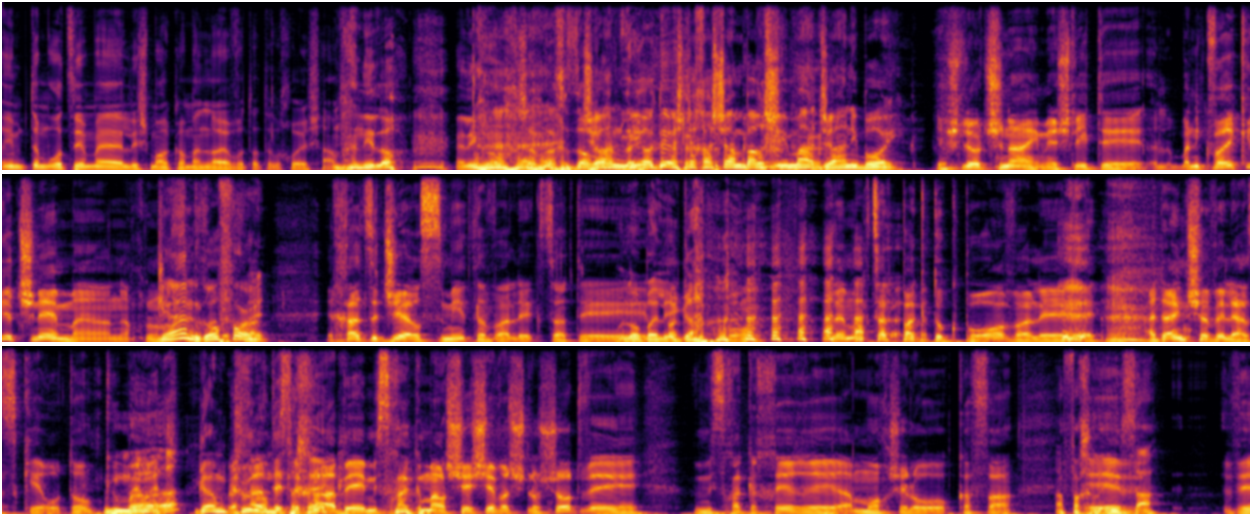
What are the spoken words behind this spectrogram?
אם אתם רוצים אה, לשמוע כמה אני לא אוהב אותו, תלכו לשם. אני לא, אין לי כבר עכשיו לחזור ג'ון. מי עוד יש לך שם ברשימה? ג'וני בוי. יש לי עוד שניים, יש לי את... אה, אני כבר אקריא את שניהם, אה, אנחנו... לא כן, go for it. אחד זה ג'ר סמית, אבל אה, קצת... אה, הוא לא פג בליגה. אבל, קצת פג תוקפו, אבל אה, עדיין שווה להזכיר אותו. מה? גם הוא כשהוא לא לתת לך משחק. במשחק גמר 6-7 שלושות, ובמשחק אחר המוח שלו קפא. הפך לעיסה. ו-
